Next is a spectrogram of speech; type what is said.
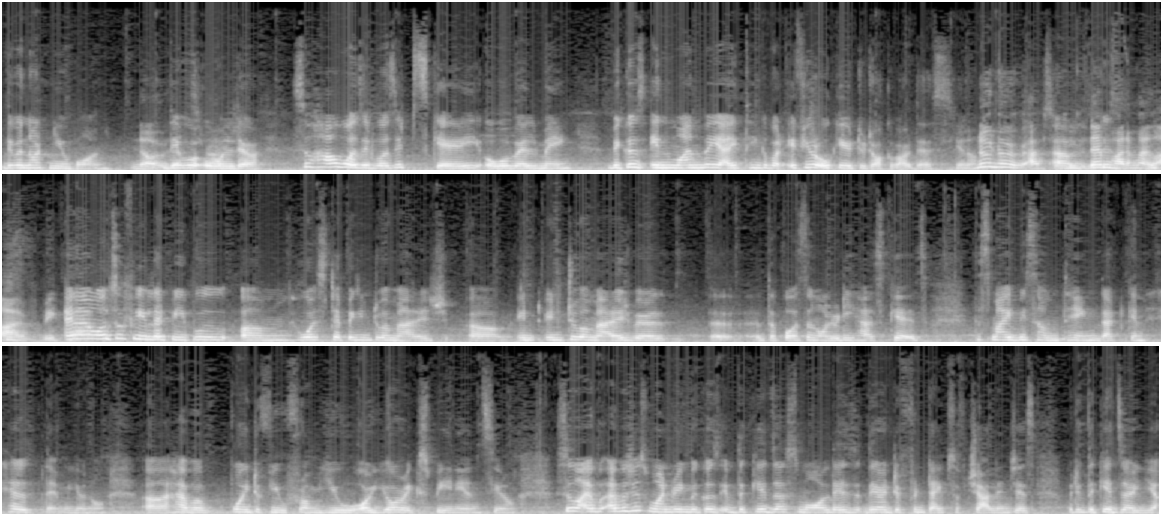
They were not newborn. No, they were right. older. So how was it? Was it scary, overwhelming? Because in one way, I think about if you're okay to talk about this, you know. No, no, absolutely. Um, They're because- part of my mhm. life. And I also feel that people um, who are stepping into a marriage, uh, in, into a marriage where uh, the person already has kids, this might be something that can help them, you know, uh, have a point of view from you or your experience, you know. So I, I was just wondering because if the kids are small, there's, there are different types of challenges. But if the kids are yo-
